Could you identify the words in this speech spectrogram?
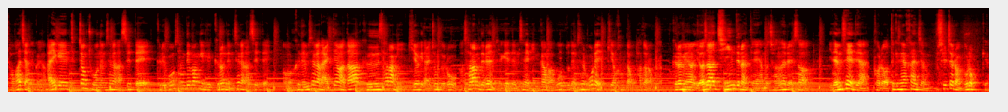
더 하지 않을까요? 나에게 특정 좋은 냄새가 났을 때, 그리고 상대방에게 그런 냄새가 났을 때, 어, 그 냄새가 날 때마다 그 사람이 기억이 날 정도로 어, 사람들은 되게 냄새에 민감하고 또 냄새를 오래 기억한다고 하더라고요. 그러면 여자 지인들한테 한번 전화를 해서 이 냄새에 대한 거를 어떻게 생각하는지 한번 실제로 한번 물어볼게요.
